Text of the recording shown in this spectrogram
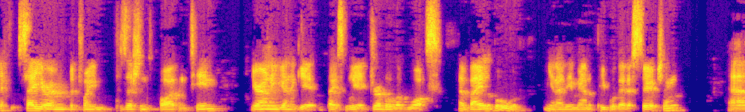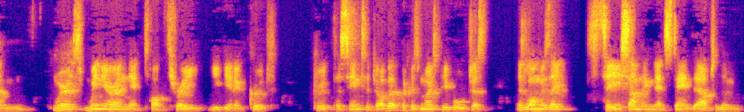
if say you're in between positions five and ten, you're only going to get basically a dribble of what's available. You know the amount of people that are searching. Um, whereas when you're in that top three, you get a good good percentage of it because most people just as long as they see something that stands out to them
